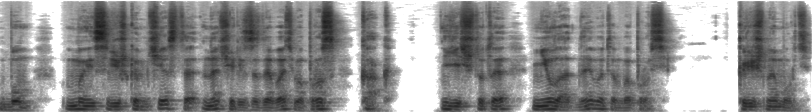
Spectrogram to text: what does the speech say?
Бом. Мы слишком часто начали задавать вопрос «как?». Есть что-то неладное в этом вопросе. Кришнамурти.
